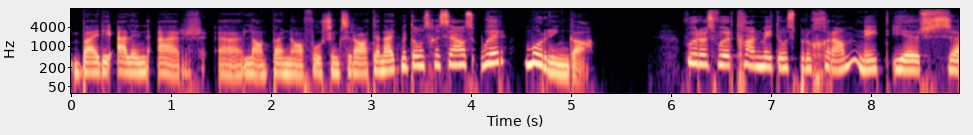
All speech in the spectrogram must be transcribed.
by die LNR uh, Landbou Navorsingsraad en hy het met ons gesels oor moringa. Voor ons voortgaan met ons program, net eers uh,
